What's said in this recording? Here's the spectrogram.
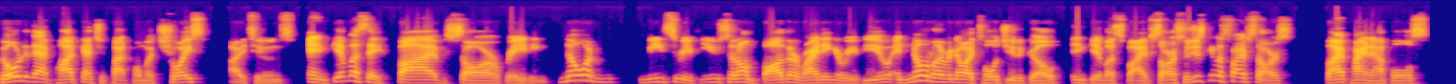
go to that podcast platform of choice iTunes and give us a five star rating. No one reads the review, so don't bother writing a review. And no one will ever know I told you to go and give us five stars. So just give us five stars, five pineapples,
